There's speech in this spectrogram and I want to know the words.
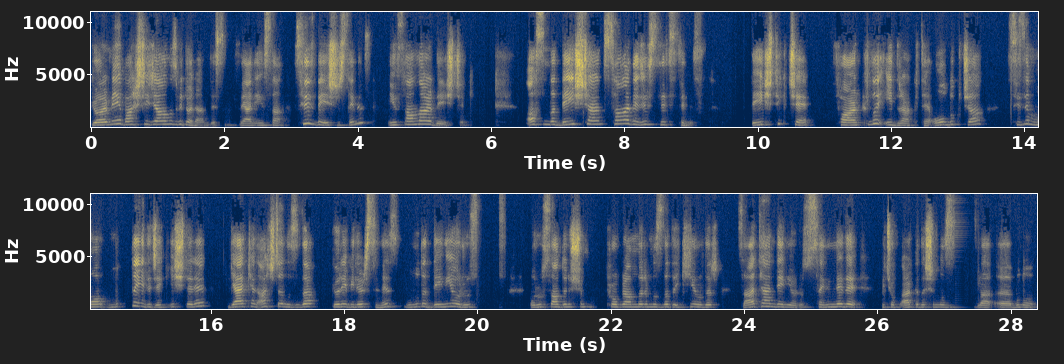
görmeye başlayacağınız bir dönemdesiniz. Yani insan siz değişirseniz insanlar değişecek. Aslında değişen sadece sizsiniz. Değiştikçe farklı idrakte oldukça sizi mutlu edecek işlere gelken açtığınızı da görebilirsiniz. Bunu da deniyoruz. O ruhsal dönüşüm programlarımızda da iki yıldır zaten deniyoruz. Seninle de birçok arkadaşımızla e, bunu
